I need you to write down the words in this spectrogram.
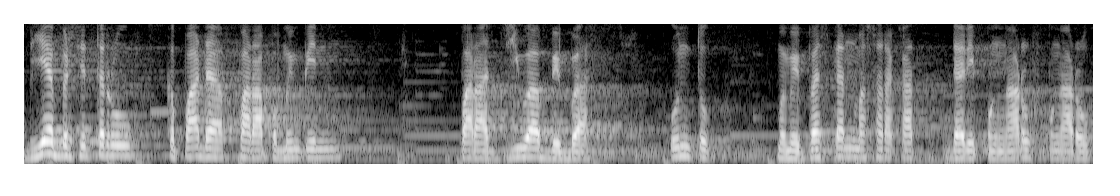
Dia bersiteru kepada para pemimpin, para jiwa bebas untuk membebaskan masyarakat dari pengaruh-pengaruh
